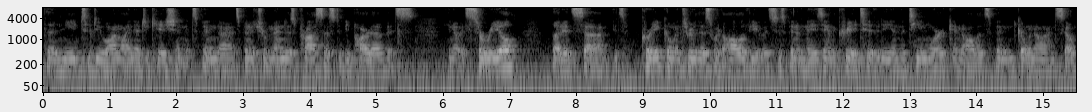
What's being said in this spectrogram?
the need to do online education. It's been, uh, it's been a tremendous process to be part of. It's, you know, it's surreal, but it's, uh, it's great going through this with all of you. It's just been amazing the creativity and the teamwork and all that's been going on. So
